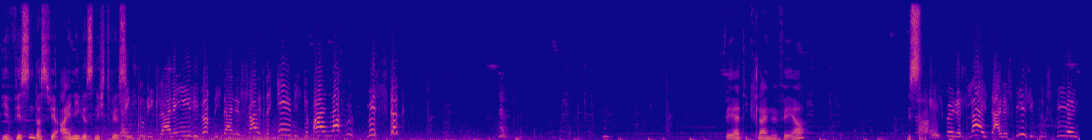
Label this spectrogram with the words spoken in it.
Wir wissen, dass wir einiges nicht wissen. Denkst du, die kleine Evi wird sich deine Scheiße ewig gefallen lassen? Miststück! Wer, die kleine Wer? Ist... Ich bin es leid, deine Spielchen zu spielen.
